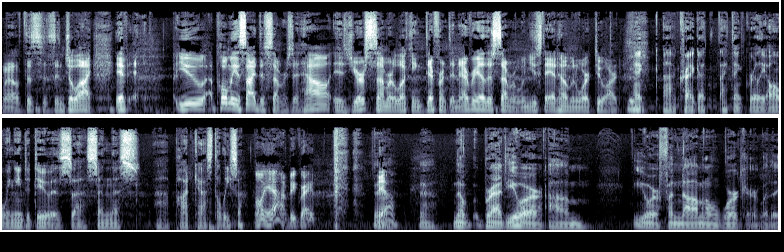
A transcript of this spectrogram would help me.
well, this is in July. If you pull me aside this summer, said, how is your summer looking different than every other summer when you stay at home and work too hard? Hey, uh, Craig, I, I think really all we need to do is uh, send this uh, podcast to Lisa. Oh, yeah, it'd be great. yeah. Yeah. No, Brad, you are um, you are a phenomenal worker with a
